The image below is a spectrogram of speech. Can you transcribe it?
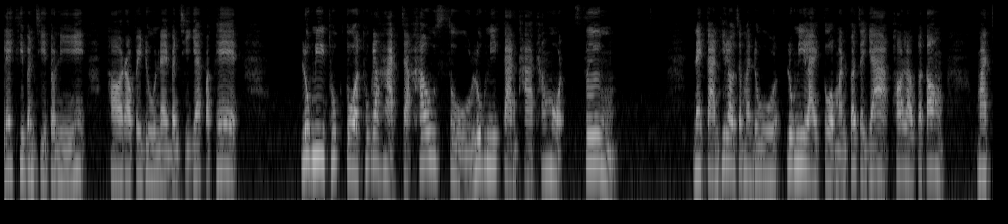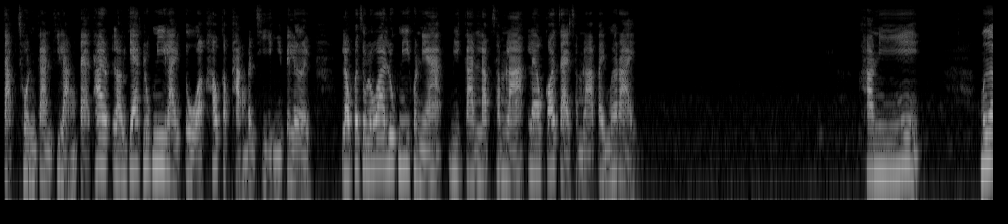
เลขที่บัญชีตัวนี้ พอเราไปดูในบัญชีแยกประเภท ลูกหนี้ทุกตัวทุกรหัสจะเข้าสู่ลูกหนี้การค้าทั้งหมด ซึ่ง ในการที่เราจะมาดูลูกหนี้รายตัวมันก็จะยาก เพราะเราก็ต้องมาจับชนกันทีหลัง แต่ถ้าเราแยกลูกหนี้รายตัวเข้ากับผังบัญชีอย่างนี้ไปเลย เราก็จะรู้ว่าลูกหนี้คนนี้มีการรับชำระแล้วก็จ่ายชำระไปเมื่อไหร่ คราวนี้เมื่อ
